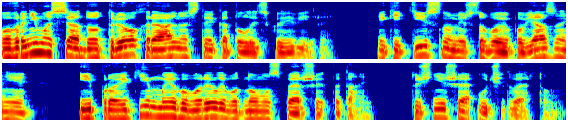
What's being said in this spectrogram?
Повернімося до трьох реальностей католицької віри, які тісно між собою пов'язані і про які ми говорили в одному з перших питань, точніше у четвертому.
